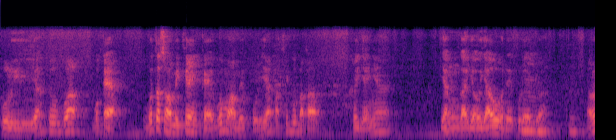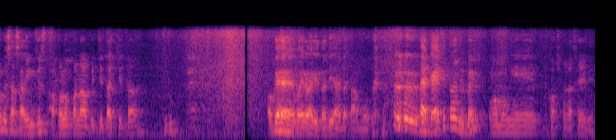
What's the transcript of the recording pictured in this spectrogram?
kuliah tuh gue gue kayak gue tuh selalu mikir yang kayak gue mau ambil kuliah pasti gue bakal kerjanya yang nggak jauh-jauh dari kuliah Hmm. gue. Hmm. Lalu bisa bahasa Inggris apa lo pernah bercita-cita? Oke, baik lagi tadi ada tamu. eh kayaknya kita lebih baik ngomongin konspirasi aja deh.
